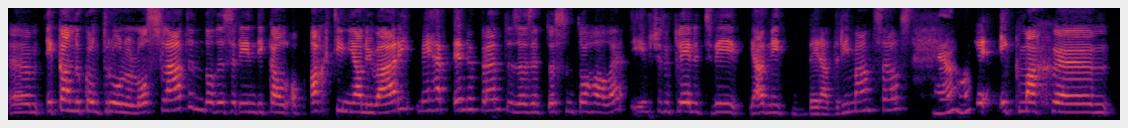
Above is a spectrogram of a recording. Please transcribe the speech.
um, ik kan de controle loslaten. Dat is er een die ik al op 18 januari mee heb ingeprent. Dus dat is intussen toch al hè, eventjes een kleine twee, ja nee, bijna drie maanden zelfs. Ja, ik mag um,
